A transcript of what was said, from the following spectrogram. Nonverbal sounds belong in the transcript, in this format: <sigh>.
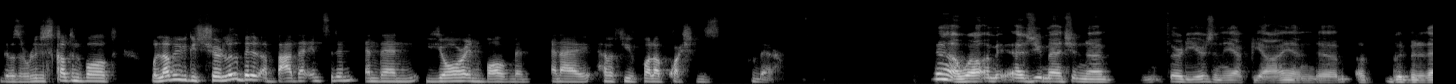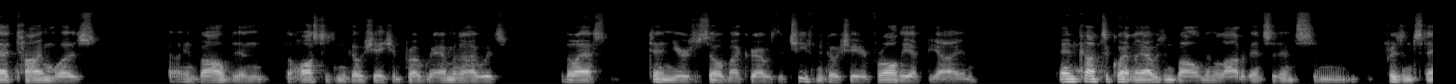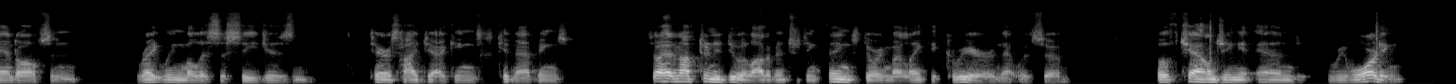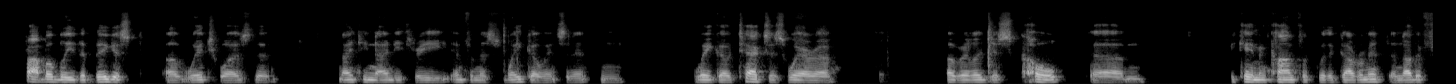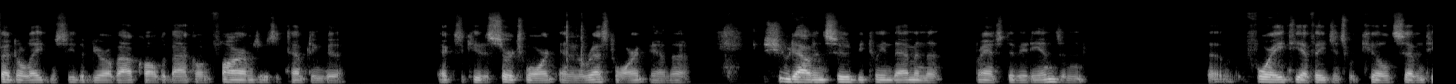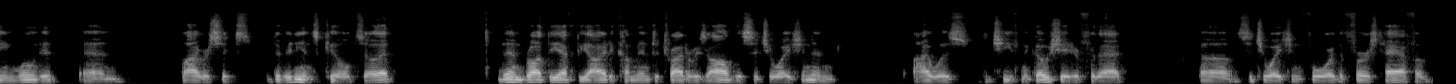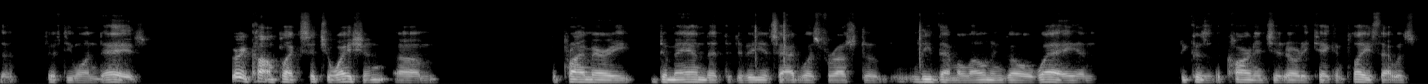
there was a religious cult involved. Would love if you could share a little bit about that incident and then your involvement. And I have a few follow up questions from there. Yeah, well, I mean, as you mentioned, I'm 30 years in the FBI, and uh, a good bit of that time was uh, involved in the hostage negotiation program. And I was, the last 10 years or so of my career, I was the chief negotiator for all the FBI. And, and consequently, I was involved in a lot of incidents and prison standoffs and right wing militia sieges and terrorist hijackings, kidnappings. So I had an opportunity to do a lot of interesting things during my lengthy career, and that was uh, both challenging and rewarding. Probably the biggest of which was the 1993 infamous Waco incident in Waco, Texas, where a, a religious cult um, became in conflict with the government. Another federal agency, the Bureau of Alcohol, Tobacco, and Firearms, was attempting to execute a search warrant and an arrest warrant, and a shootout ensued between them and the Branch Davidians, and uh, four ATF agents were killed, 17 wounded, and five or six Davidians killed. So that then brought the FBI to come in to try to resolve the situation. And I was the chief negotiator for that uh, situation for the first half of the 51 days. Very complex situation. Um, the primary demand that the Davidians had was for us to leave them alone and go away. And because of the carnage that had already taken place, that was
